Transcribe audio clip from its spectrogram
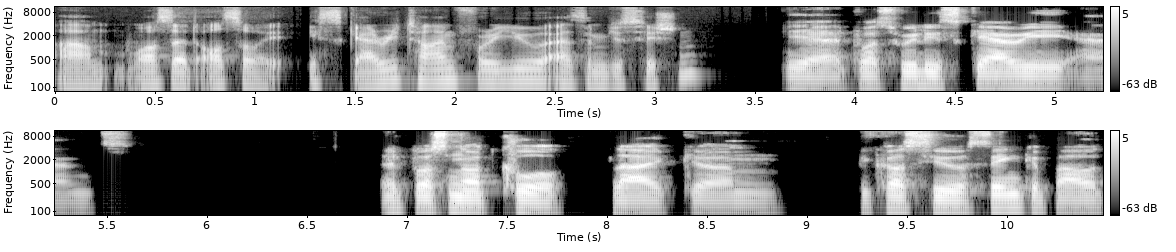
Um, was that also a, a scary time for you as a musician? Yeah it was really scary and it was not cool. Like um, because you think about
